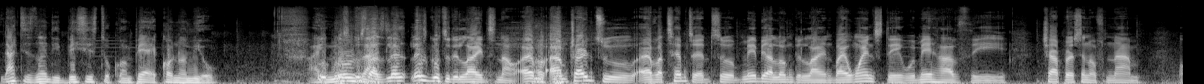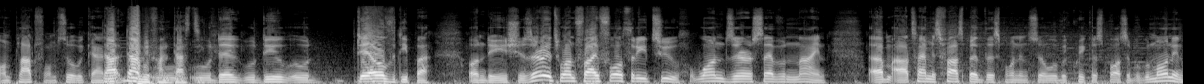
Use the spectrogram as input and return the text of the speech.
that is not the basis to compare economy. Oh. I Look, know Ustaz, that. Let's, let's go to the lines now. I'm, Okay. I'm trying to. I've attempted. So maybe along the line by Wednesday we may have the chairperson of NAM on platform, so we can. That- that'd be we'll- fantastic. We'll, we'll deal. We'll delve deeper on the issue. Zero eight one five four three two one zero seven nine. Um, our time is fast spent this morning, so we'll be quick as possible. Good morning.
